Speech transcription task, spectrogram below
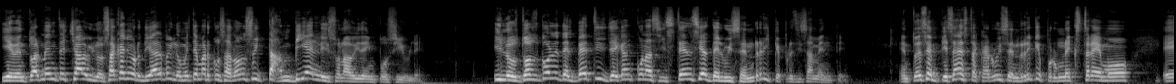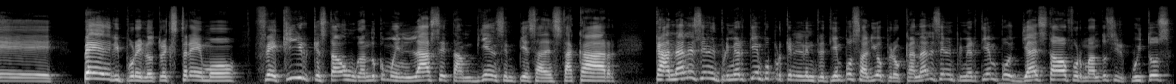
Y eventualmente Xavi lo saca a Jordi Alba y lo mete a Marcos Alonso y también le hizo la vida imposible. Y los dos goles del Betis llegan con asistencias de Luis Enrique precisamente. Entonces empieza a destacar Luis Enrique por un extremo, eh, Pedri por el otro extremo, Fekir que estaba jugando como enlace también se empieza a destacar. Canales en el primer tiempo, porque en el entretiempo salió, pero Canales en el primer tiempo ya estaba formando circuitos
